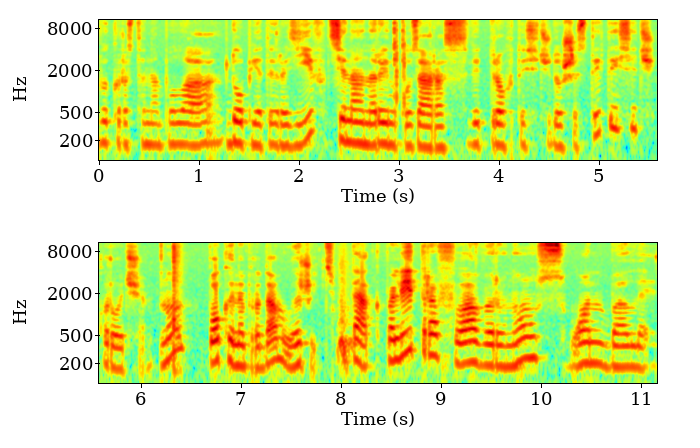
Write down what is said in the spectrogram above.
використана була до 5 разів. Ціна на ринку зараз від 3000 до 6000. Коротше, ну. Поки не продам, лежить. Так, палітра Flower Nose One Ballet.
